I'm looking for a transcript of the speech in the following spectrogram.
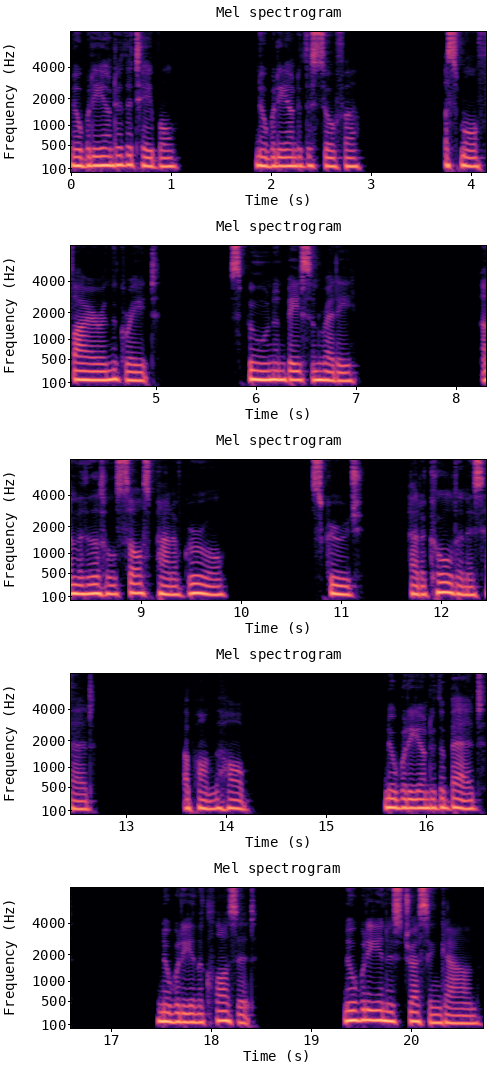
Nobody under the table, nobody under the sofa, a small fire in the grate, spoon and basin ready, and the little saucepan of gruel. Scrooge had a cold in his head upon the hob. Nobody under the bed, nobody in the closet, nobody in his dressing gown,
